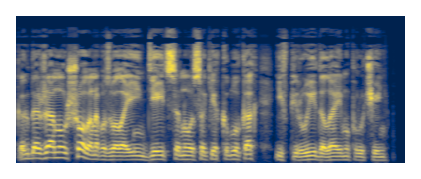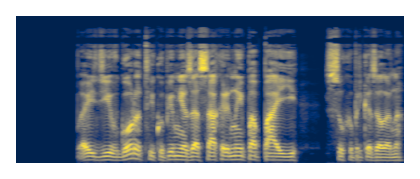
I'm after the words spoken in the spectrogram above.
Когда Жан ушел, она позвала индейца на высоких каблуках и впервые дала ему поручение. — Пойди в город и купи мне засахаренные папайи, — сухо приказала она.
